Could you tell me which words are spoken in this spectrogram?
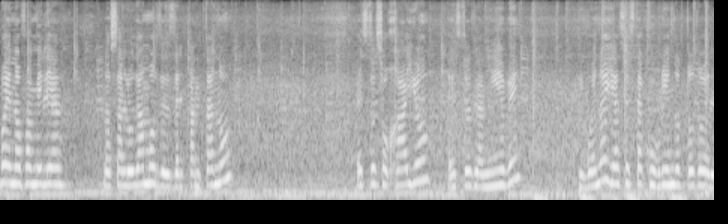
Bueno, familia, los saludamos desde el pantano. Esto es Ohio, esto es la nieve. Y bueno, ya se está cubriendo todo el,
